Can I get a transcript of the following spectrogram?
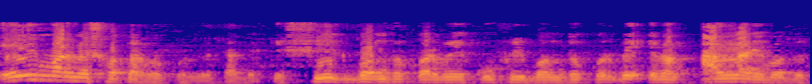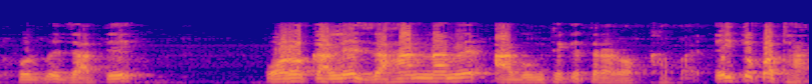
এই মর্মে সতর্ক করবে তাদেরকে। শিখ বন্ধ করবে, কুফরি বন্ধ করবে এবং আল্লাহর ইবাদত করবে যাতে পরকালে জাহান নামের আগুন থেকে তারা রক্ষা পায়। এই তো কথা।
